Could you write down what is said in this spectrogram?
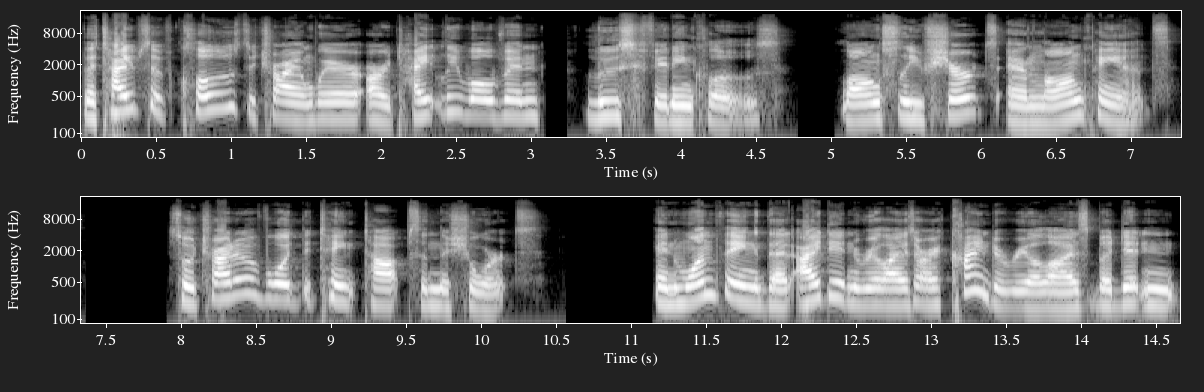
The types of clothes to try and wear are tightly woven, loose fitting clothes, long sleeve shirts, and long pants. So try to avoid the tank tops and the shorts. And one thing that I didn't realize, or I kind of realized, but didn't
